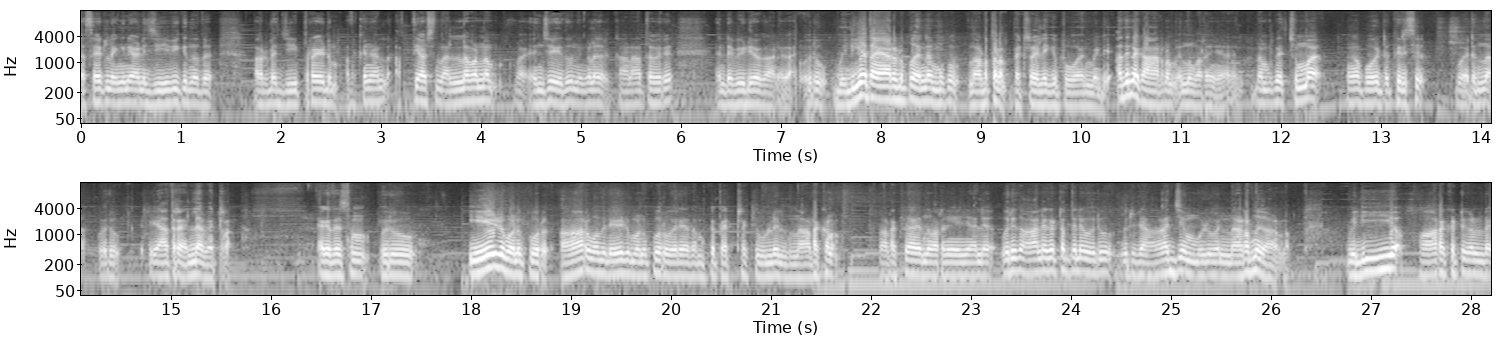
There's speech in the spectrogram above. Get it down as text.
ഡെസേർട്ടിൽ എങ്ങനെയാണ് ജീവിക്കുന്നത് അവരുടെ ജീപ്പ് റൈഡും അതൊക്കെ ഞാൻ അത്യാവശ്യം നല്ലവണ്ണം എൻജോയ് ചെയ്തു. നിങ്ങൾ കാണാത്തവർ എന്റെ വീഡിയോ കാണുക. ഒരു വലിയ തയ്യാറെടുപ്പ് തന്നെ നമുക്ക് നടത്തണം പെട്രയിലേക്ക് പോകാൻ വേണ്ടി. അതിന്റെ കാരണം എന്ന് പറഞ്ഞാൽ നമുക്ക് ചുമ്മാ അങ്ങ് പോയിട്ട് തിരിച്ച് വരുന്ന ഒരു യാത്രയല്ല പെട്ര ഏകദേശം ഒരു ഏഴ് മണിക്കൂർ ആറ് മുതൽ ഏഴ് മണിക്കൂർ വരെ നമുക്ക് പെട്രയ്ക്ക് ഉള്ളിൽ നടക്കണം. നടക്കുക എന്ന് പറഞ്ഞു കഴിഞ്ഞാൽ ഒരു കാലഘട്ടത്തിലെ ഒരു ഒരു രാജ്യം മുഴുവൻ നടന്നു കാണണം. വലിയ പാറക്കെട്ടുകളുടെ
